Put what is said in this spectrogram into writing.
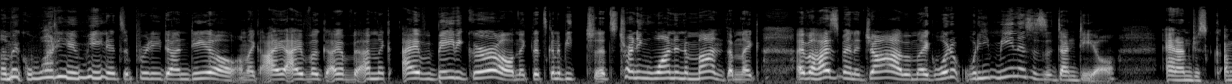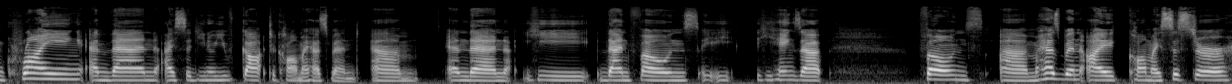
I'm like, what do you mean it's a pretty done deal? I'm like, I, I have a, I have, I'm like, I have a baby girl. I'm like, that's gonna be, that's turning one in a month. I'm like, I have a husband, a job. I'm like, what, what do you mean this is a done deal? And I'm just, I'm crying. And then I said, you know, you've got to call my husband. Um, and then he then phones, he, he hangs up phones. Um, my husband i call my sister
